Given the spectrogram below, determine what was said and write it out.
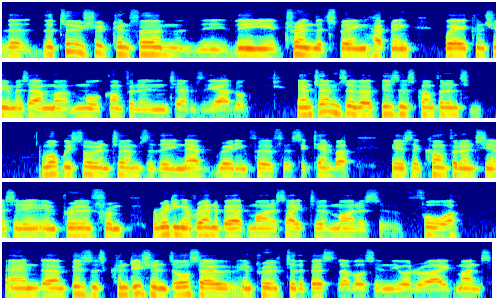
the, the two should confirm the, the trend that's been happening where consumers are more confident in terms of the outlook. Now, in terms of uh, business confidence, what we saw in terms of the NAB reading for, for September is that confidence, you know, sort of improved from reading of around about minus eight to minus four, and um, business conditions also improved to the best levels in the order of eight months.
